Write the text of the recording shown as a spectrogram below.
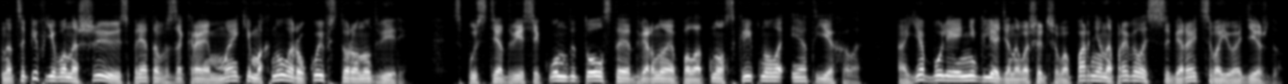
Нацепив его на шею и спрятав за краем майки, махнула рукой в сторону двери. Спустя две секунды толстое дверное полотно скрипнуло и отъехало, а я, более не глядя на вошедшего парня, направилась собирать свою одежду.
